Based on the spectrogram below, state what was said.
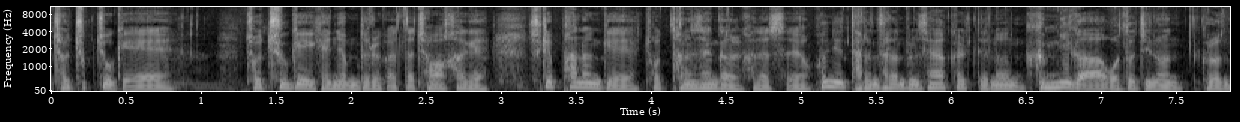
저축 쪽에 저축의 개념들을 갖다 정확하게 수립하는 게 좋다는 생각을 가졌어요. 흔히 다른 사람들 생각할 때는 금리가 얻어지는 그런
